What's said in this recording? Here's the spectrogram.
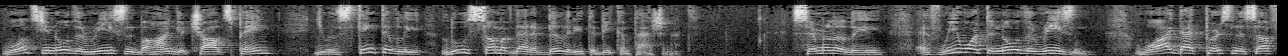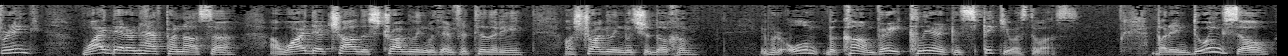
once you know the reason behind your child's pain, you instinctively lose some of that ability to be compassionate. Similarly, if we were to know the reason why that person is suffering, why they don't have parnasa, or why their child is struggling with infertility, or struggling with shidduchim, it would all become very clear and conspicuous to us. But in doing so,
